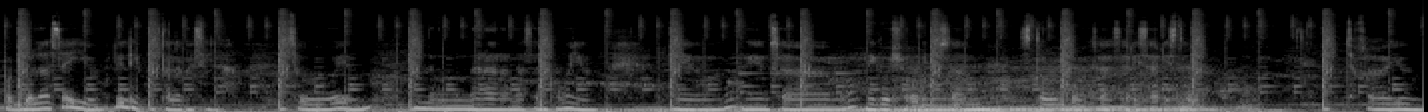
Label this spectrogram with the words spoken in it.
Pag wala sa iyo lilipat talaga sila. So ayun. Yun ang nararanasan ko ngayon. Ngayon, ngayon sa negosyo ko dito sa store ko sa sari-sari store. Tsaka yun.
